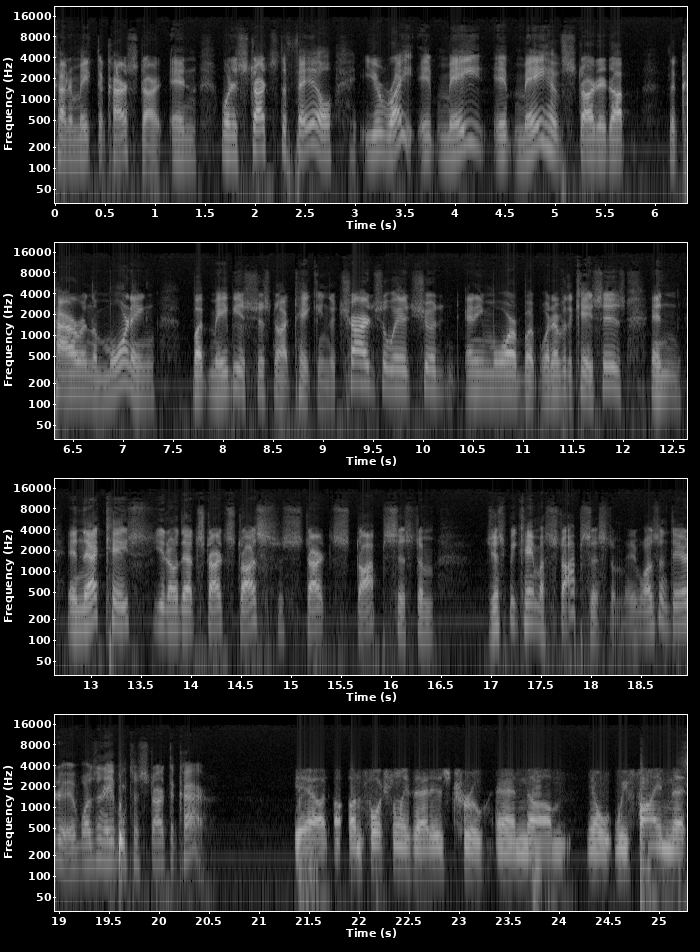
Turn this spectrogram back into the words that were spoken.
kind of make the car start. And when it starts to fail, you're right. It may it may have started up the car in the morning, but maybe it's just not taking the charge the way it should anymore. But whatever the case is, and in that case, you know, that start stop start stop system just became a stop system. It wasn't there to, it wasn't able to start the car. Yeah, unfortunately, that is true, and um, you know we find that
